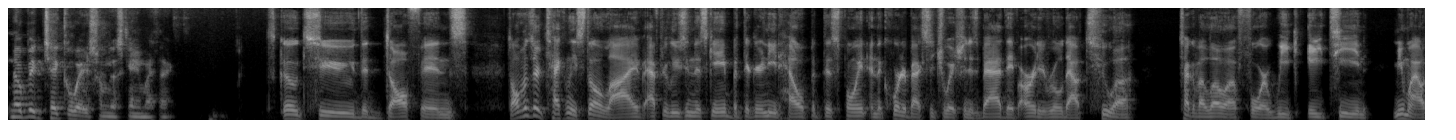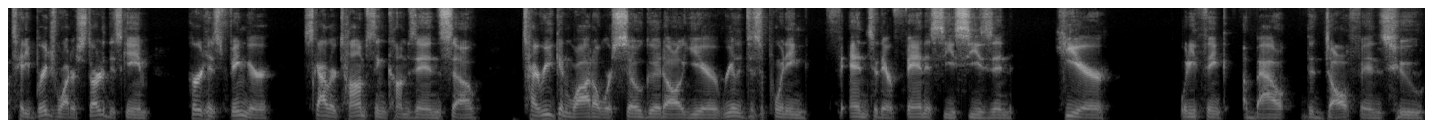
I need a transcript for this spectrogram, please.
no big takeaways from this game. I think. Let's go to the Dolphins. Dolphins are technically still alive after losing this game, but they're going to need help at this point, and the quarterback situation is bad. They've already ruled out Tua Tagovailoa for Week 18. Meanwhile, Teddy Bridgewater started this game, hurt his finger. Skylar Thompson comes in, so Tyreek and Waddle were so good all year. Really disappointing end to their fantasy season here. What do you think about the Dolphins, who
